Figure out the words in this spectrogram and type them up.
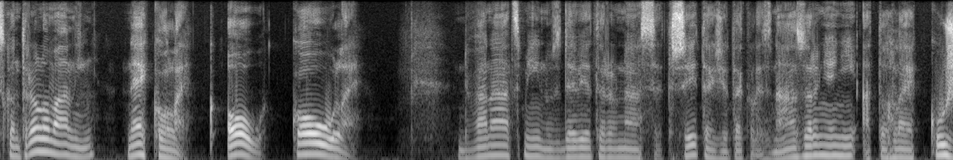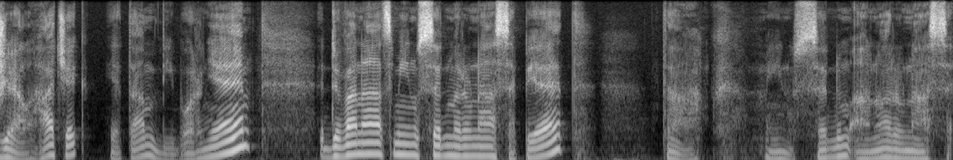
zkontrolovaný? Ne kole, ou, koule. 12 minus 9 rovná se 3, takže takhle znázornění a tohle je kužel. Háček je tam, výborně. 12 minus 7 rovná se 5. Tak, minus 7, ano, rovná se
